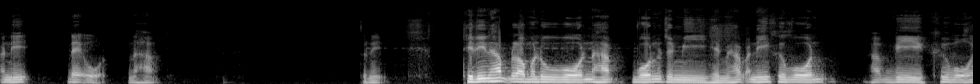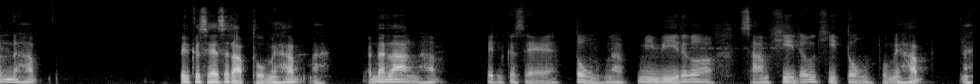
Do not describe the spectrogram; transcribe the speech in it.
อันนี้ไดโอดนะครับ ตัวนี้ ทีนี้นะครับเรามาดูโวลต์นะครับ โวลต์ก็จะมีเห็นไหมครับ อันนี้คือโวลต์ครับ V คือโวลต์นะครับ เป็นกระแสสลับถูกไหมครับอะอันด้านล่างนะครับ เป็นกระแสตรงนะครับ มี V แล้วก็สามขีดแล้วก็ขีดตรงถูกไหมครับนะ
